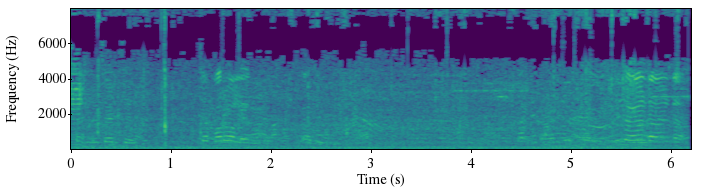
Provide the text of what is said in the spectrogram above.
சரி சரி. சரி சரி பரவாயில்ல இல்லை வேண்டாம் வேண்டாம்.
